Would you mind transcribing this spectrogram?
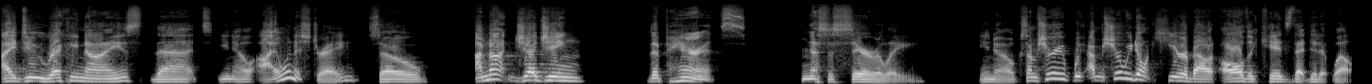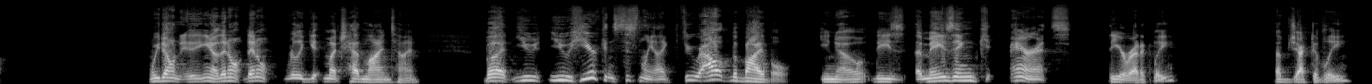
I do recognize that, you know, I went astray. So I'm not judging the parents necessarily, you know, because I'm sure, I'm sure we don't hear about all the kids that did it well. We don't, eh, you know, they don't, they don't really get much headline time, but you, you hear consistently, like throughout the Bible, you know, these amazing parents theoretically, objectively,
